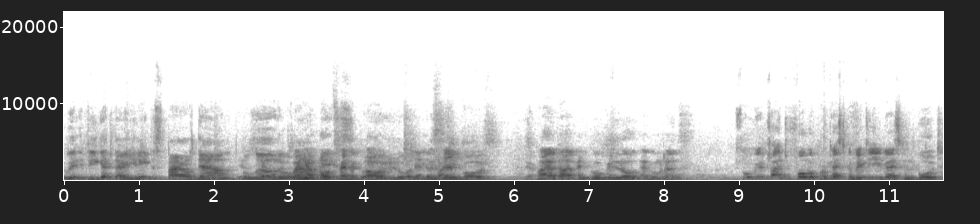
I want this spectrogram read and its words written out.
if you get there, you need to spiral down below the When you're cloud outside the cloud, Lower than the the flying same course, spiral down and go below everyone else. So we're trying to form a protest committee. You guys can vote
